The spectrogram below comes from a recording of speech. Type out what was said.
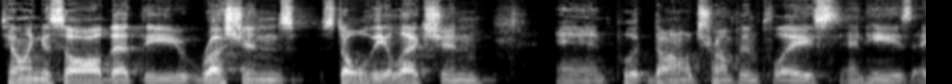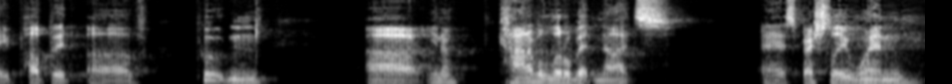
telling us all that the Russians stole the election and put Donald Trump in place, and he is a puppet of Putin. Uh, you know, kind of a little bit nuts, especially when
